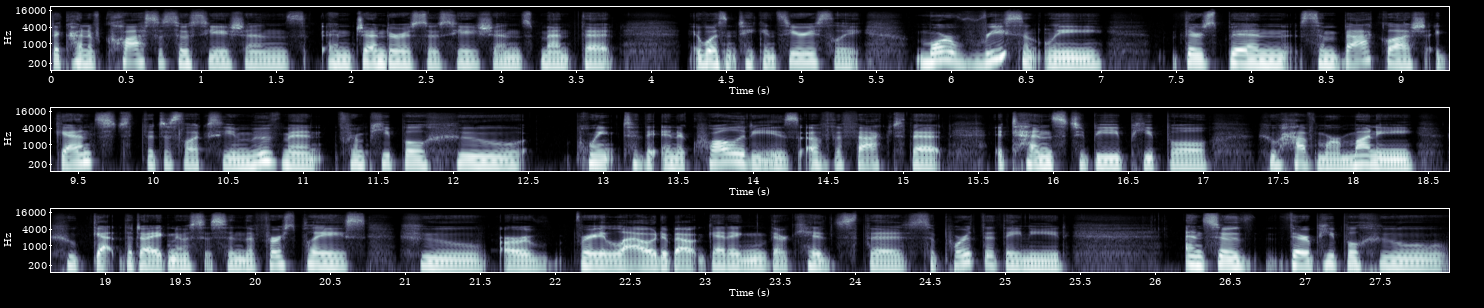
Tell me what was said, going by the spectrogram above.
the kind of class associations and gender associations meant that it wasn't taken seriously. More recently, there's been some backlash against the dyslexia movement from people who point to the inequalities of the fact that it tends to be people who have more money who get the diagnosis in the first place, who are very loud about getting their kids the support that they need. And so there are people who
